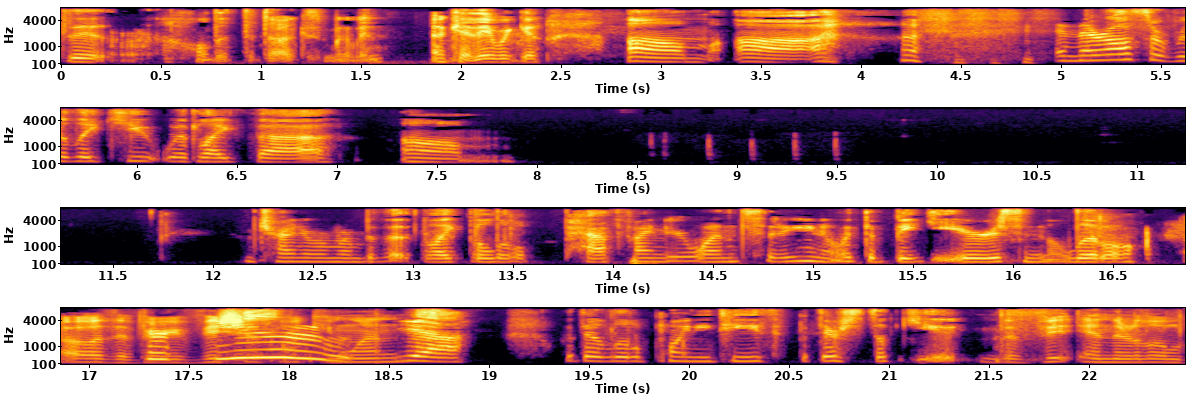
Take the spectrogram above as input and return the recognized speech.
the, hold it, the dog's moving. Okay, there we go. Um, uh, and they're also really cute with like the, um, I'm trying to remember the like the little Pathfinder ones that you know, with the big ears and the little Oh, the very vicious looking ones. Yeah. With their little pointy teeth, but they're still cute. The vi- and their little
